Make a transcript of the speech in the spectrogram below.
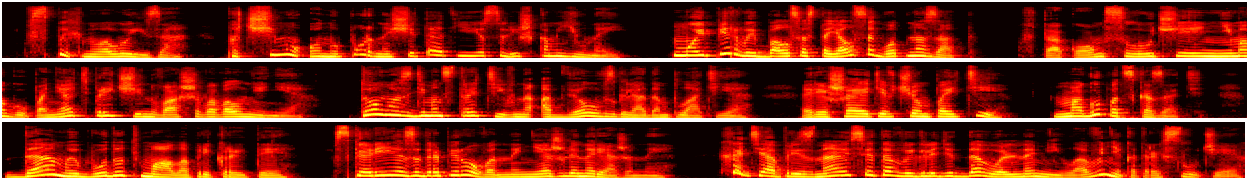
— вспыхнула Луиза. «Почему он упорно считает ее слишком юной? Мой первый бал состоялся год назад». «В таком случае не могу понять причин вашего волнения». Томас демонстративно обвел взглядом платье. «Решаете, в чем пойти? Могу подсказать. Дамы будут мало прикрыты. Скорее задрапированы, нежели наряжены. Хотя, признаюсь, это выглядит довольно мило в некоторых случаях».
